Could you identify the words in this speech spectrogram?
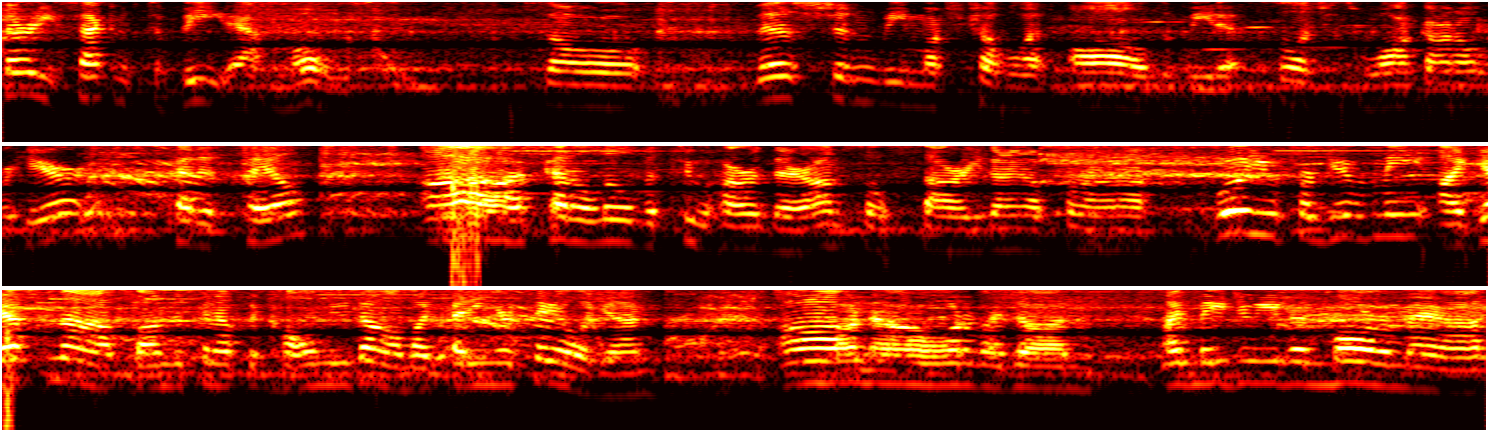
30 seconds to beat at most. So, this shouldn't be much trouble at all to beat it. So let's just walk on over here, pet his tail. Ah, I pet a little bit too hard there. I'm so sorry, Dino Piranha. Will you forgive me? I guess not, so I'm just going to have to calm you down by petting your tail again. Oh no, what have I done? I've made you even more mad.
